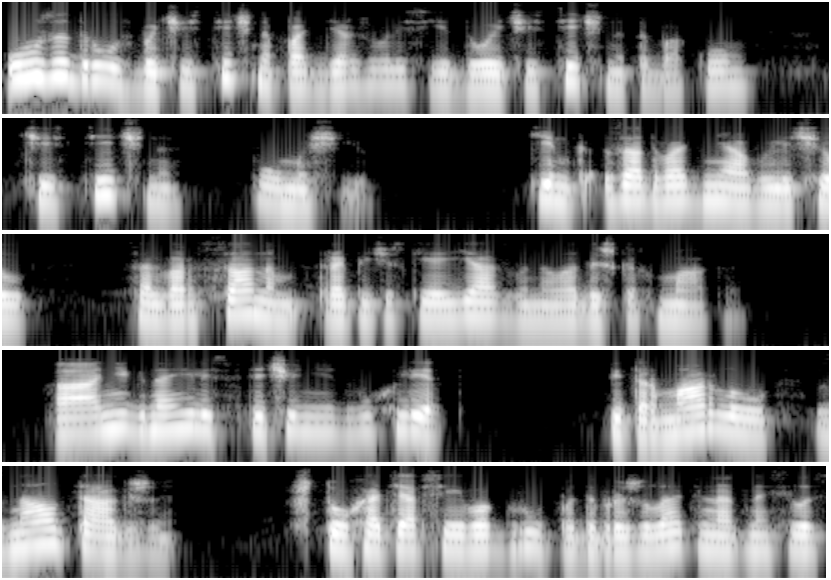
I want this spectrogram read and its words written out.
Узы дружбы частично поддерживались едой, частично табаком, частично помощью. Кинг за два дня вылечил сальварсаном тропические язвы на лодыжках Мака, а они гноились в течение двух лет. Питер Марлоу знал также, что, хотя вся его группа доброжелательно относилась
